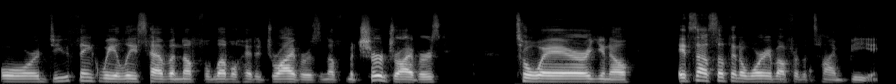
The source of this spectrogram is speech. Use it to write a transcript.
or do you think we at least have enough level-headed drivers, enough mature drivers, to where you know it's not something to worry about for the time being?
